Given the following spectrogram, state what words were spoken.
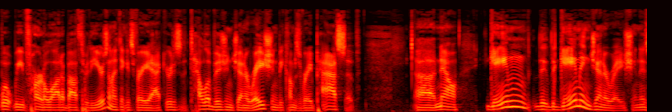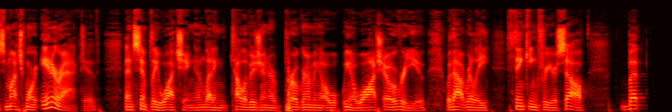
what we've heard a lot about through the years, and I think it's very accurate, is the television generation becomes very passive. Uh, now, game the, the gaming generation is much more interactive than simply watching and letting television or programming you know wash over you without really thinking for yourself but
